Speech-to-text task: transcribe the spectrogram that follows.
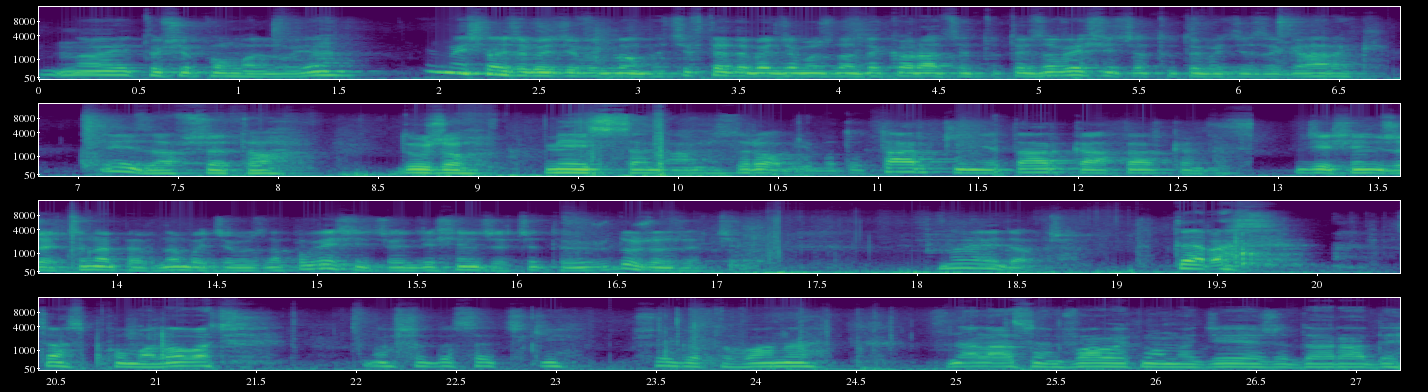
No i tu się pomaluje. Myślę, że będzie wyglądać. I wtedy będzie można dekorację tutaj zawiesić, a tutaj będzie zegarek. I zawsze to dużo miejsca nam zrobi, bo to tarki, nie tarka, tarka to jest 10 rzeczy na pewno będzie można powiesić, że 10 rzeczy to już dużo rzeczy. No i dobrze. Teraz czas pomalować nasze deseczki przygotowane. Znalazłem wałek, mam nadzieję, że da rady.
